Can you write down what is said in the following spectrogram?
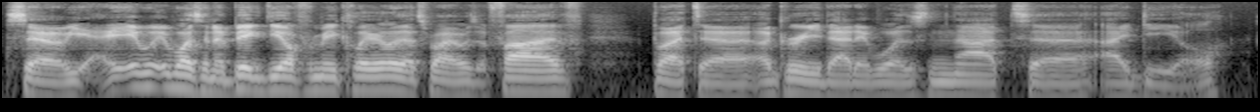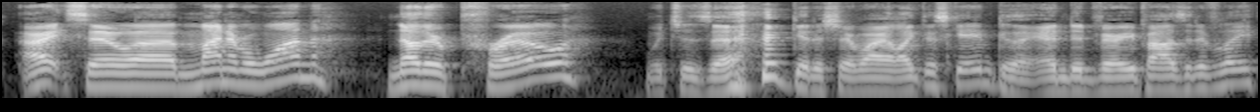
So yeah, it, it wasn't a big deal for me. Clearly, that's why I was a five. But uh, agree that it was not uh, ideal. All right, so uh, my number one, another pro, which is uh, going to show why I like this game because I ended very positively.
